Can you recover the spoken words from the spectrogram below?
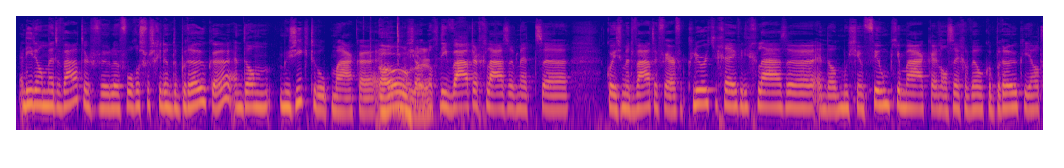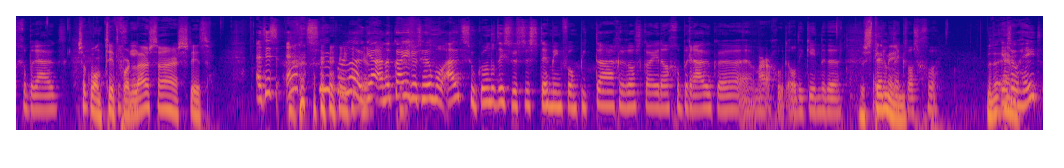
En die dan met water vullen volgens verschillende breuken. En dan muziek erop maken. En dan Oh, moest je ook nog die waterglazen met... eh, kon je ze met waterverf een kleurtje geven, die glazen. En dan moest je een filmpje maken en dan zeggen welke breuken je had gebruikt. Dat is ook wel een tip voor de luisteraars, dit. Het is echt superleuk. ja. en dan kan je dus helemaal uitzoeken. Want dat is dus de stemming van Pythagoras kan je dan gebruiken. Eh, Maar goed, al die kinderen... De stemming. was gewoon... Ja, zo heet...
